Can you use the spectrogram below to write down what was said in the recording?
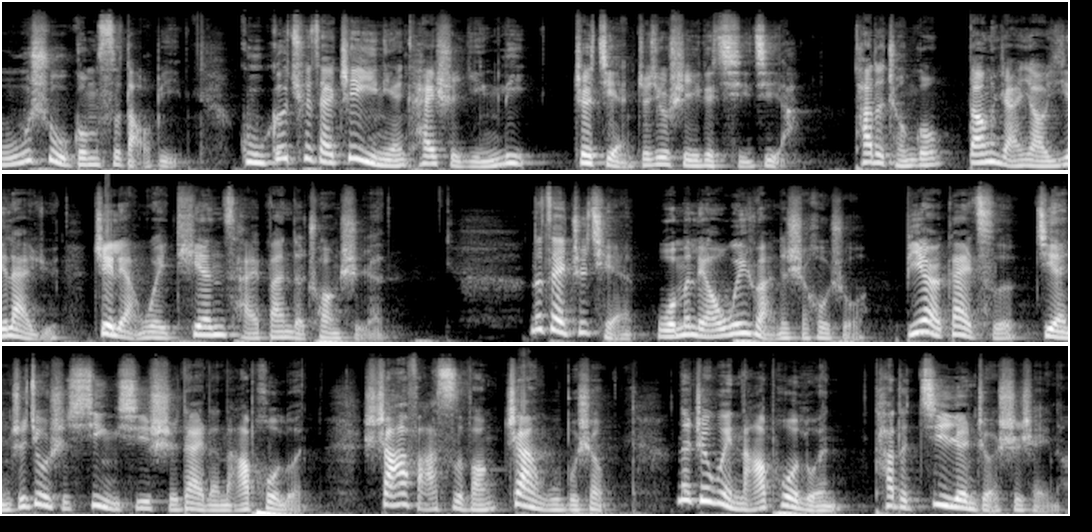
无数公司倒闭，谷歌却在这一年开始盈利，这简直就是一个奇迹啊！它的成功当然要依赖于这两位天才般的创始人。那在之前我们聊微软的时候说，比尔盖茨简直就是信息时代的拿破仑，杀伐四方，战无不胜。那这位拿破仑，他的继任者是谁呢？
